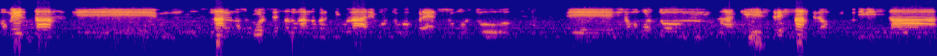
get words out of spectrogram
aumenta. l'anno scorso è stato un anno particolare, molto compresso, molto, eh, diciamo, molto anche stressante da un punto di vista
